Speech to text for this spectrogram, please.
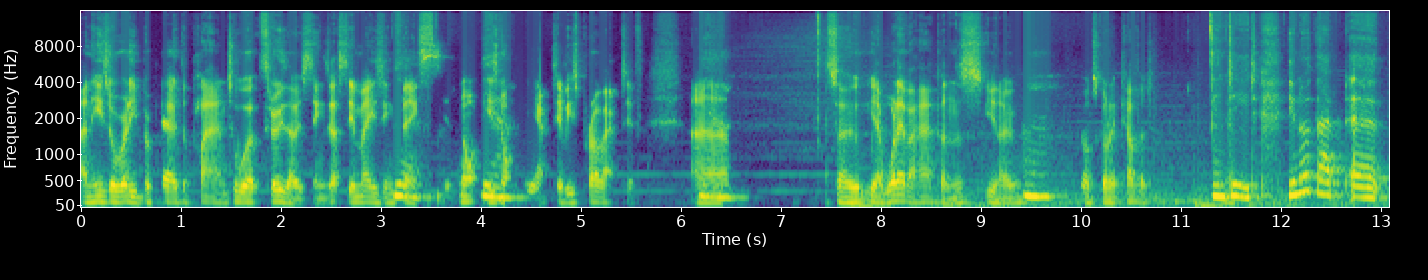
And he's already prepared the plan to work through those things. That's the amazing yes. thing. It's not yeah. he's not reactive; he's proactive. Um, yeah so yeah, whatever happens, you know, mm. God's got it covered. Indeed, yeah. you know that uh,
